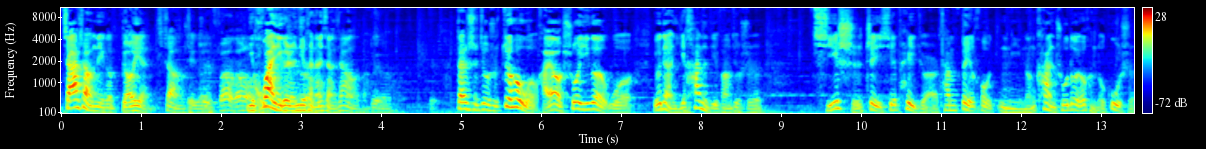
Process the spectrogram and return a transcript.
加上那个表演上这个你换一个人你很难想象了吧？对的，但是就是最后我还要说一个我有点遗憾的地方，就是其实这些配角儿他们背后你能看出都有很多故事，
